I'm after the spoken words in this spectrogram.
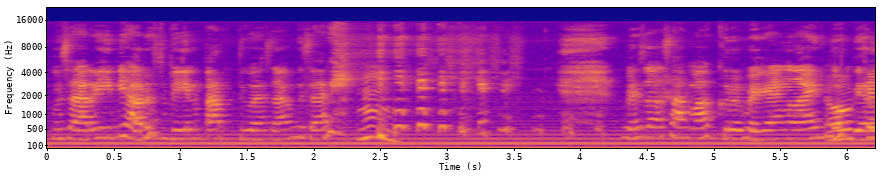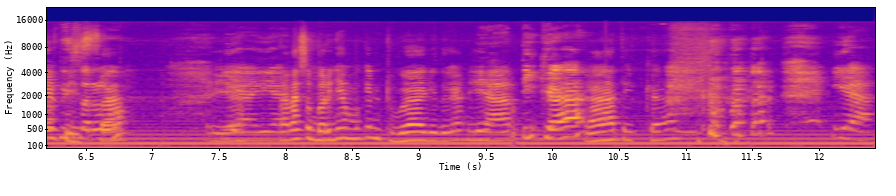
Bu Sari ini harus bikin part 2 sama Bu Sari. Hmm, Besok sama guru BK yang lain oke biar lebih bisa seru. iya Iya, iya. karena sumbernya mungkin dua gitu kan Ya tiga. ya tiga Ya,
